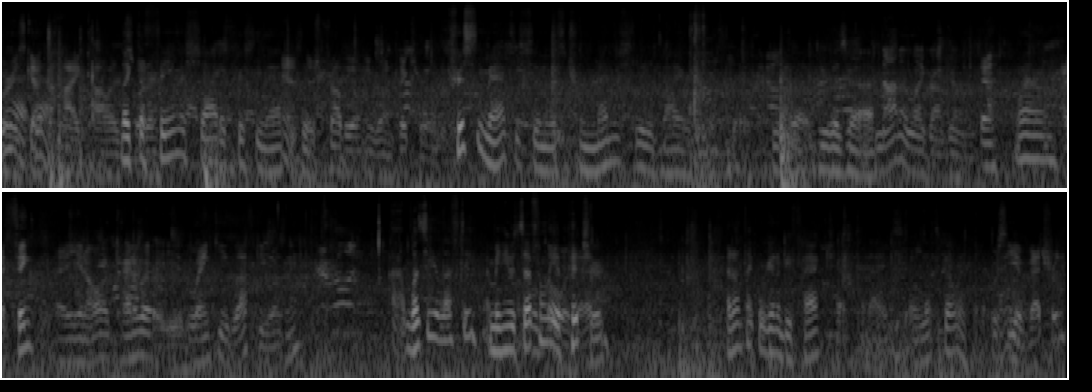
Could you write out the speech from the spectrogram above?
Where he's got yeah. the high collared like sweater. the famous shot of Christy yeah, Mathewson. there's probably only one picture of it. Christy Mathewson was tremendously admired in his day. He was a, he was a Not unlike Rob Jones. Yeah. well, I think, uh, you know, kind of a lanky lefty, wasn't he? uh, was he a lefty? I mean, he was We'll definitely a pitcher. I don't think we're going to be fact checked tonight, so let's go with it. Was he a veteran?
